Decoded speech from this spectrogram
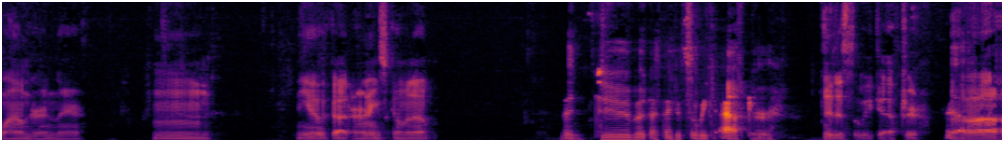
flounder in there. Hmm. Neo got earnings coming up. They do, but I think it's the week after. It is the week after. Yeah. Uh,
